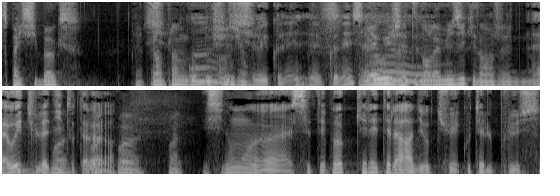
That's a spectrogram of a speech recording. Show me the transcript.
Spicy Box. Il y avait plein plein de groupes de Oh, fusion. Tu connais, connais ça Eh oui, j'étais dans la musique et dans. Ah oui, tu l'as dit Ouais, tout à l'heure. Ouais, ouais. Et sinon, euh, à cette époque, quelle était la radio que tu écoutais le plus?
